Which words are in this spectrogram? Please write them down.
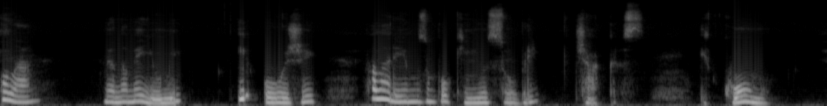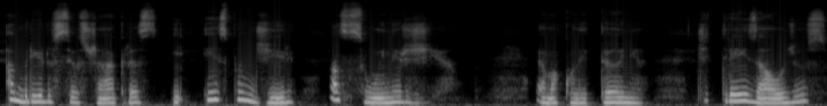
Olá, meu nome é Yumi e hoje falaremos um pouquinho sobre chakras e como abrir os seus chakras e expandir a sua energia. É uma coletânea de três áudios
